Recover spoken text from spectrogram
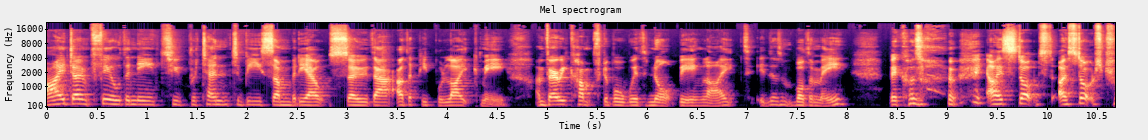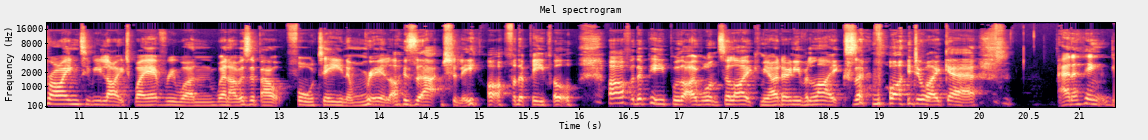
I don't feel the need to pretend to be somebody else so that other people like me. I'm very comfortable with not being liked. It doesn't bother me because I stopped I stopped trying to be liked by everyone when I was about 14 and realized that actually half of the people half of the people that I want to like me I don't even like so why do I care? And I think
